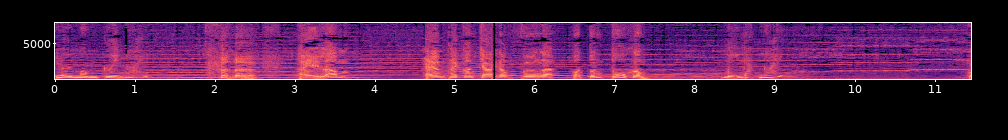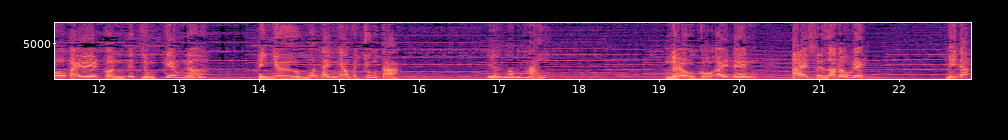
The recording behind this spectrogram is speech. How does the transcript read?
Lôi mông cười nói Hay lắm. Em thấy con trai Đông Phương á, có tuấn tú không? Bị đắc nói Cô ấy còn biết dùng kiếm nữa. Hình như muốn đánh nhau với chúng ta. Lôi mông hỏi Nếu cô ấy đến, Ai sẽ ra đấu đây? Bị đắc,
